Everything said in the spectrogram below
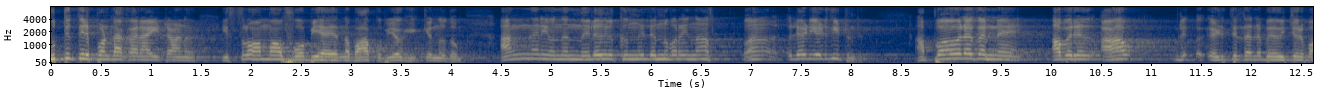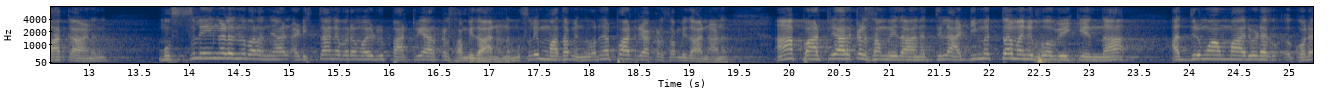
കുത്തിത്തിരിപ്പുണ്ടാക്കാനായിട്ടാണ് ഇസ്ലാമോഫോബിയ എന്ന വാക്ക് ഉപയോഗിക്കുന്നതും. അങ്ങനെയൊന്നും നിലനിൽക്കുന്നില്ലെന്ന് പറയുന്ന ലേഡി എഴുതിയിട്ടുണ്ട്. അപ്പോലെ തന്നെ അവർ ആ എഴുത്തിൽ തന്നെ ഉപയോഗിച്ചൊരു വാക്കാണ് മുസ്ലിങ്ങൾ എന്ന് പറഞ്ഞാൽ അടിസ്ഥാനപരമായൊരു പാട്രിയാർക്കൽ സംവിധാനമാണ്. മുസ്ലിം മതം എന്ന് പറഞ്ഞാൽ പാട്രിയാർക്കൽ സംവിധാനമാണ്. ആ പാട്രിയാർക്കൽ സംവിധാനത്തിൽ അടിമത്തം അനുഭവിക്കുന്ന അദ്രുമാന്മാരുടെ കൊല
